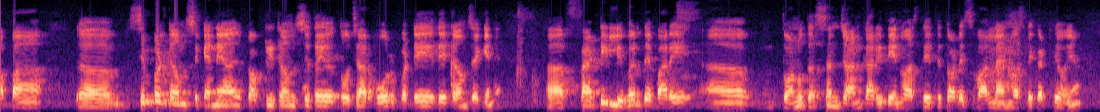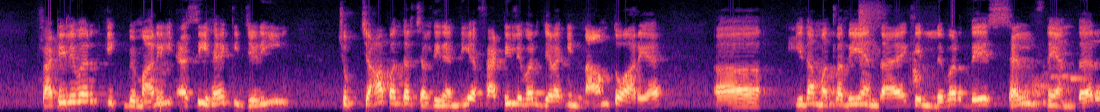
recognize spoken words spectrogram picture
ਆਪਾਂ ਸਿੰਪਲ ਟਰਮਸ ਕਹਿੰਦੇ ਆ ਡਾਕਟਰੀ ਟਰਮਸ ਤੇ ਦੋ ਚਾਰ ਹੋਰ ਵੱਡੇ ਇਹਦੇ ਟਰਮਸ ਹੈਗੇ ਨੇ। ਫੈਟੀ ਲਿਵਰ ਦੇ ਬਾਰੇ ਤੁਹਾਨੂੰ ਦੱਸਣ ਜਾਣਕਾਰੀ ਦੇਣ ਵਾਸਤੇ ਤੇ ਤੁਹਾਡੇ ਸਵਾਲ ਲੈਣ ਵਾਸਤੇ ਇਕੱਠੇ ਹੋਏ ਆ ਫੈਟੀ ਲਿਵਰ ਇੱਕ ਬਿਮਾਰੀ ਐਸੀ ਹੈ ਕਿ ਜਿਹੜੀ ਚੁੱਪਚਾਪ ਅੰਦਰ ਚਲਦੀ ਰਹਿੰਦੀ ਹੈ। ਫੈਟੀ ਲਿਵਰ ਜਿਹੜਾ ਕਿ ਨਾਮ ਤੋਂ ਆ ਰਿਹਾ ਹੈ ਇਹਦਾ ਮਤਲਬ ਇਹ ਹੁੰਦਾ ਹੈ ਕਿ ਲਿਵਰ ਦੇ ਸੈਲਸ ਦੇ ਅੰਦਰ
